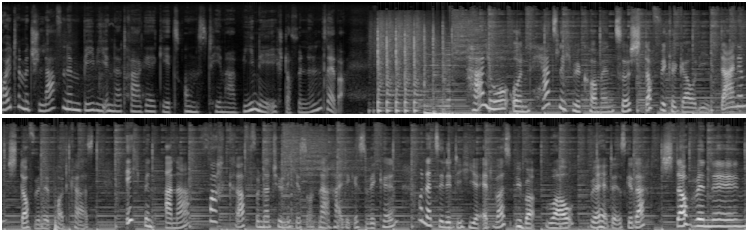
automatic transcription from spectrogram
Heute mit schlafendem Baby in der Trage geht's ums Thema, wie nähe ich Stoffwindeln selber. Hallo und herzlich willkommen zur Stoffwickel-Gaudi, deinem Stoffwindel-Podcast. Ich bin Anna, Fachkraft für natürliches und nachhaltiges Wickeln und erzähle dir hier etwas über, wow, wer hätte es gedacht, Stoffwindeln.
